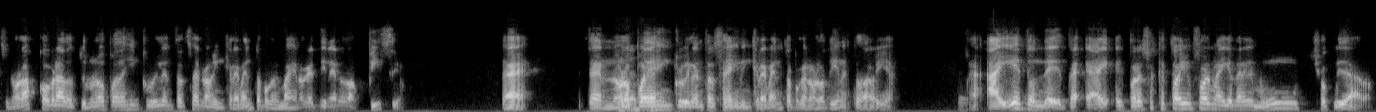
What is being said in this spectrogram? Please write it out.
si no lo has cobrado, tú no lo puedes incluir entonces en los incrementos, porque imagino que es dinero de auspicio. No lo puedes incluir entonces en incremento porque no lo tienes todavía. Ahí es donde, por eso es que todo informe hay que tener mucho cuidado.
